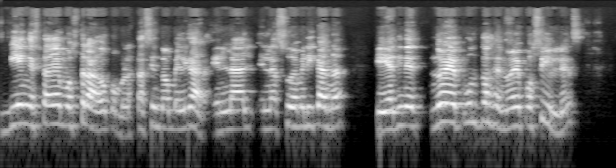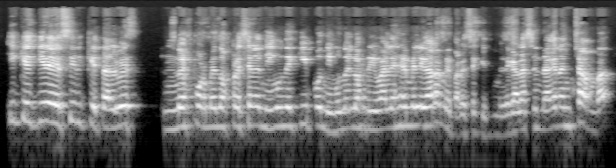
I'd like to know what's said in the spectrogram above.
Bien está demostrado, como lo está haciendo Melgar en la, en la Sudamericana, que ya tiene nueve puntos de nueve posibles, y que quiere decir que tal vez no es por menospreciar a ningún equipo, ninguno de los rivales de Melgar, me parece que Melgar hace una gran chamba,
